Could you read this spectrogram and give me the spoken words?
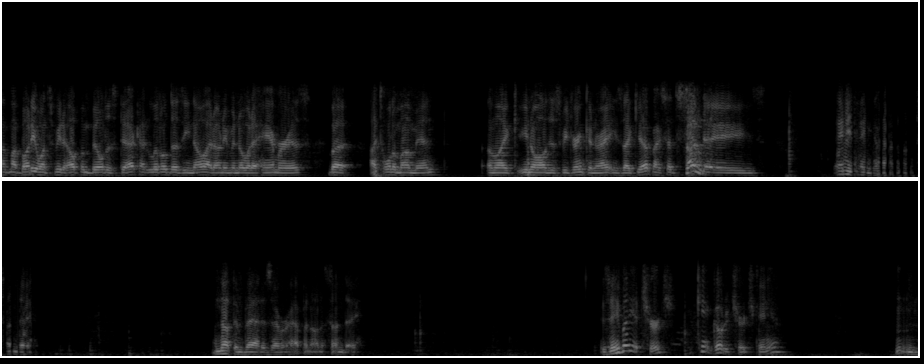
Uh, my buddy wants me to help him build his deck. Little does he know, I don't even know what a hammer is. But I told him I'm in. I'm like, you know, I'll just be drinking, right? He's like, yep. I said, Sundays. Anything can happen on Sunday. Nothing bad has ever happened on a Sunday. Is anybody at church? You can't go to church, can you? Mm-mm.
